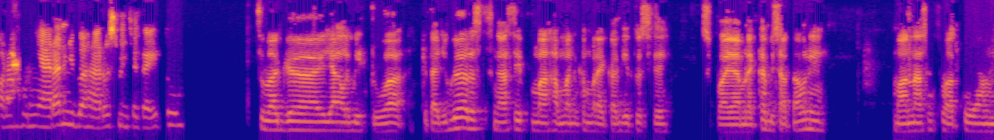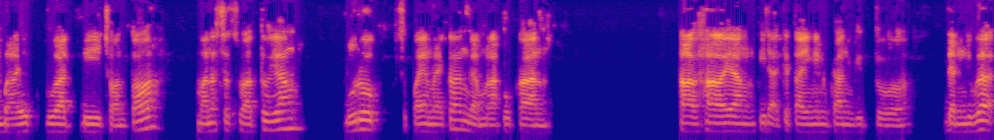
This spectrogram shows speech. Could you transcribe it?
orang penyiaran juga harus mencegah itu. Sebagai yang lebih tua, kita juga harus ngasih pemahaman ke mereka gitu sih, supaya mereka bisa tahu nih mana sesuatu yang baik buat dicontoh, mana sesuatu yang buruk. Supaya mereka nggak melakukan hal-hal yang tidak kita inginkan gitu. Dan juga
